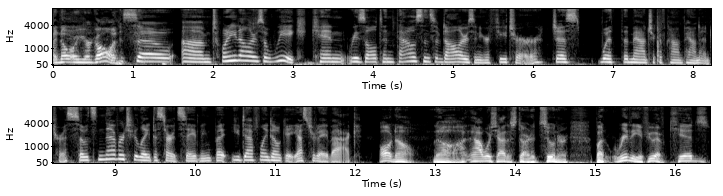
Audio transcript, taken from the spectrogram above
I know where you're going. So, um, twenty dollars a week can result in thousands of dollars in your future just with the magic of compound interest. So it's never too late to start saving, but you definitely don't get yesterday back. Oh no, no! I, wish I'd have started sooner. But really, if you have kids,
